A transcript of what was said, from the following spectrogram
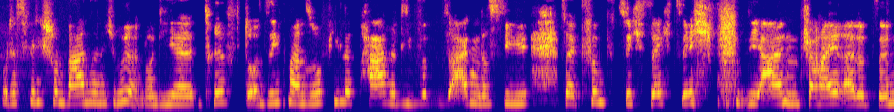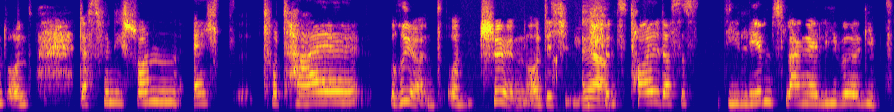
Und das finde ich schon wahnsinnig rührend. Und hier trifft und sieht man so viele Paare, die sagen, dass sie seit 50, 60 Jahren verheiratet sind. Und das finde ich schon echt total rührend und schön. Und ich, ja. ich finde es toll, dass es die lebenslange Liebe gibt.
